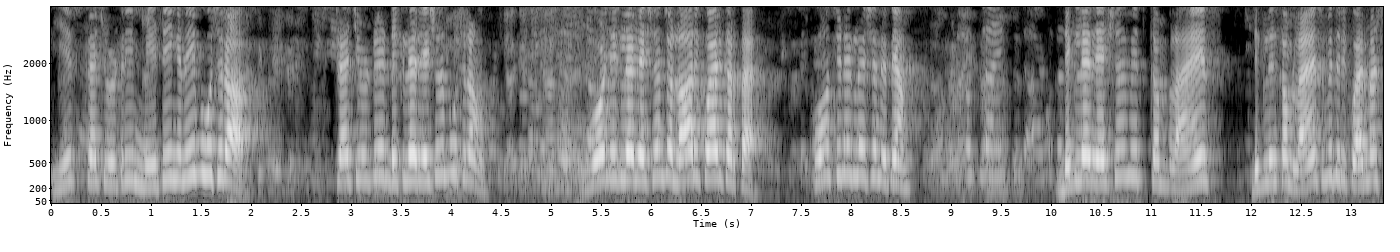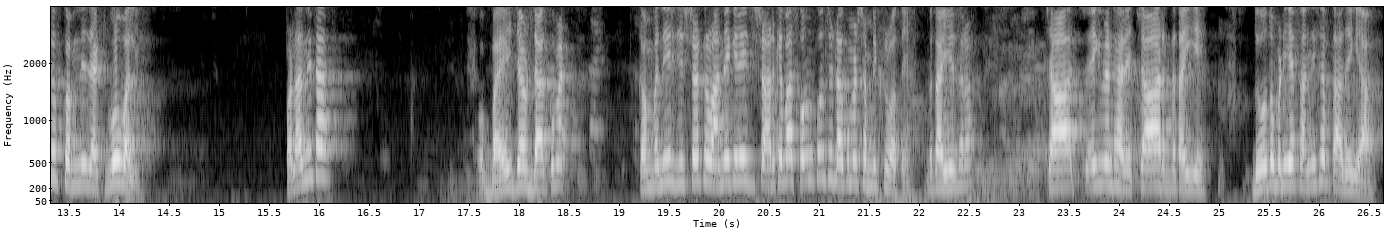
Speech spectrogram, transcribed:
ये स्टेचुटरी मीटिंग नहीं पूछ रहा। स्टेचुटरी डिक्लेरेशन पूछ रहा हूँ। वो डिक्लेरेशन जो लॉ रिक्वायर करता है। कौन सी डिक्लेरेशन देते हैं हम? Declaration with compliance compliance with requirements of companies act वो वाली। पढ़ा नहीं था? ओ भाई, जब डॉक्यूमेंट कंपनी रजिस्टर करवाने के लिए रजिस्ट्रार के पास कौन कौन से डॉक्यूमेंट सबमिट करवाते हैं? बताइए जरा। चार एक मिनट हरे, चार बताइए। दो तो बड़ी आसानी से बता देंगे आप।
